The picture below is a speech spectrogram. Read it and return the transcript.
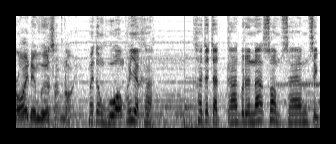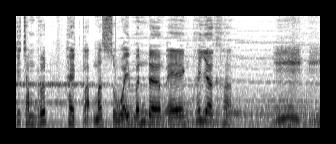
ร้อยในเมืองสักหน่อย ไม่ต้องห่วงพะยะค่ะ ข้าจะจัดการบรณะซ่อมแซมสิ่งที่ชำรุดให้กลับมาสวยเหมือนเดิมเองพะยะค่ะ อืมอืม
